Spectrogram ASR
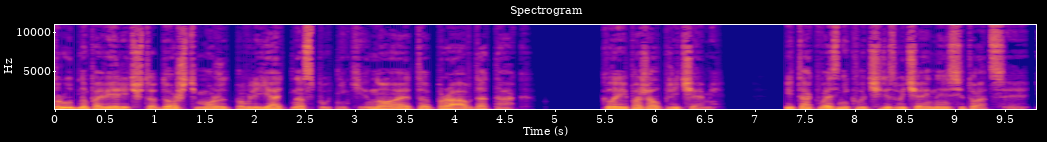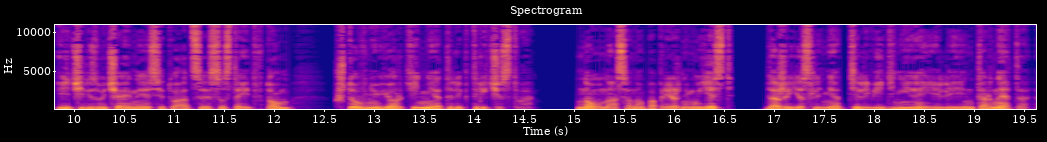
Трудно поверить, что дождь может повлиять на спутники, но это правда так. Клей пожал плечами. И так возникла чрезвычайная ситуация, и чрезвычайная ситуация состоит в том, что в Нью-Йорке нет электричества. Но у нас оно по-прежнему есть, даже если нет телевидения или интернета.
